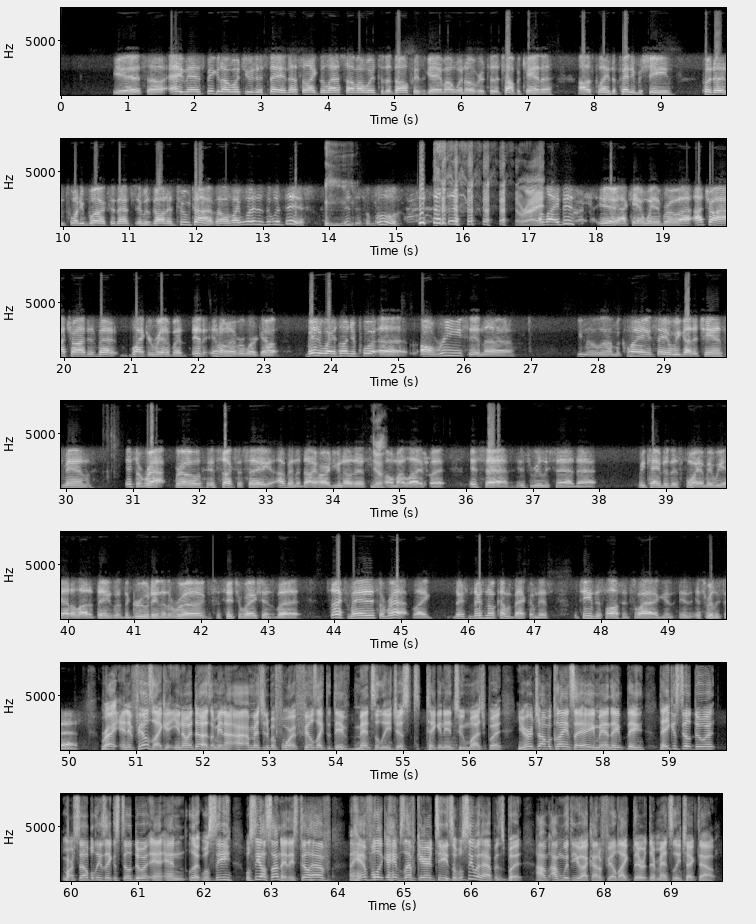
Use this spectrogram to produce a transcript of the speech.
Yeah, so, hey, man, speaking of what you were just saying, that's like the last time I went to the Dolphins game. I went over to the Tropicana. I was playing the penny machine, put in 20 bucks, and that's it was gone in two times. I was like, what is it with this? this is some bull. right. I'm like, this, yeah, I can't win, bro. I, I try, I try this bet black and red, but it, it don't ever work out. But anyways, on your point, uh, on Reece and, uh, you know, uh, McClain saying we got a chance, man it's a wrap, bro. It sucks to say. I've been a diehard, you know this, Yeah. all my life, but it's sad. It's really sad that we came to this point. I mean, we had a lot of things with the Gruden and the Ruggs situations, but sucks, man. It's a wrap. Like there's there's no coming back from this. The team just lost its swag. It, it, it's really sad. Right, and it feels like it. You know, it does. I mean, I, I mentioned it before. It feels like that they've mentally just taken in too much. But you heard John McClain say, "Hey, man, they they they can still do it." Marcel believes they can still do it. And, and look, we'll see. We'll see on Sunday. They still have a handful of games left, guaranteed. So we'll see what happens. But I'm I'm with you. I kind of feel like they're they're mentally checked out.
